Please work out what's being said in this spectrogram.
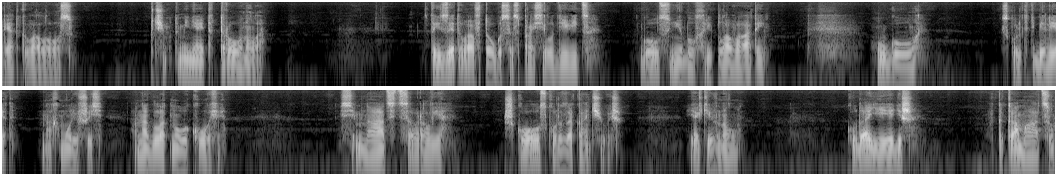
прядка волос. Почему-то меня это тронуло. «Ты из этого автобуса?» — спросила девица. Голос у нее был хрипловатый. «Угу. Сколько тебе лет?» Нахмурившись, она глотнула кофе. «Семнадцать», — соврал я. «Школу скоро заканчиваешь?» Я кивнул. «Куда едешь?» «В Такамацу.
